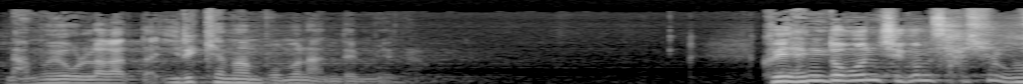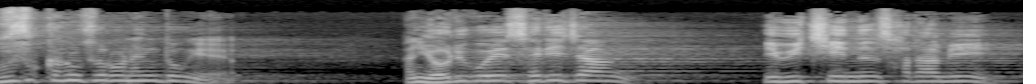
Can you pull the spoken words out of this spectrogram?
나무에 올라갔다. 이렇게만 보면 안 됩니다. 그 행동은 지금 사실 우스꽝스러운 행동이에요. 아니, 여리고의 세리장에 위치해 있는 사람이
